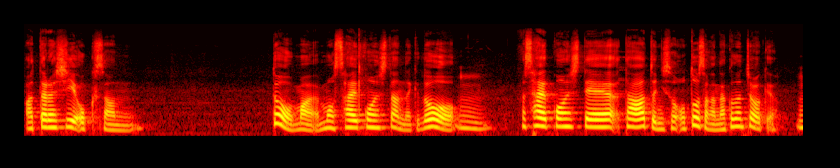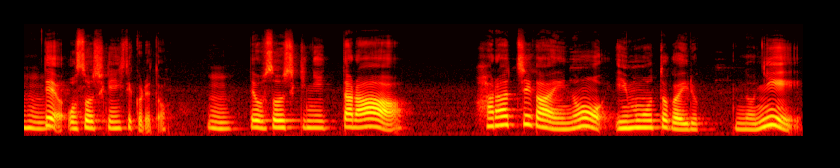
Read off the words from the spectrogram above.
新しい奥さんと、まあ、もう再婚したんだけど、うん。再婚してた後にそのお父さんが亡くなっちゃうわけよ。うん。でお葬式に来てくれと。うん。でお葬式に行ったら腹違いの妹がいるのに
